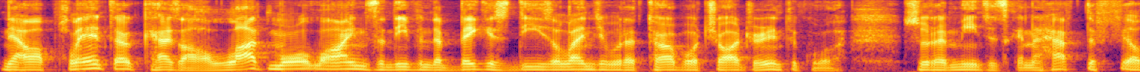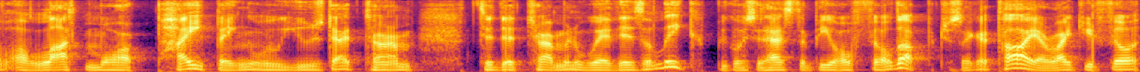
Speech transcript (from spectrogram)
Now, a planter has a lot more lines than even the biggest diesel engine with a turbocharger intercooler. So that means it's going to have to fill a lot more piping, we'll use that term, to determine where there's a leak because it has to be all filled up, just like a tire, right? You'd fill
